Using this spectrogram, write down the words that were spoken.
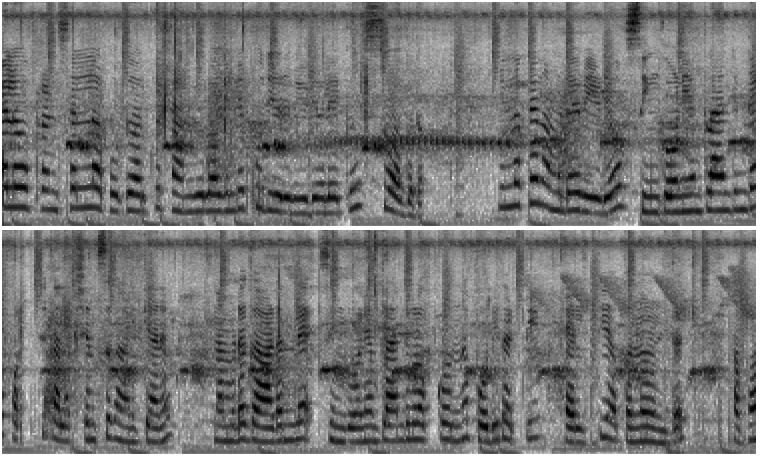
ഹലോ ഫ്രണ്ട്സ് എല്ലാ കൂട്ടുകാർക്കും ഷാൻവി വ്ളോഗിന്റെ പുതിയൊരു വീഡിയോയിലേക്ക് സ്വാഗതം. ഇന്നത്തെ നമ്മുടെ വീഡിയോ സിങ്കോണിയം പ്ലാന്റിന്റെ കുറച്ച് കളക്ഷൻസ് കാണിക്കാനും നമ്മുടെ ഗാർഡനിലെ സിങ്കോണിയം പ്ലാന്റുകളൊക്കെ ഒന്ന് പൊടി തട്ടി ഹെൽത്തി ആക്കുന്നുമുണ്ട്. അപ്പോൾ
